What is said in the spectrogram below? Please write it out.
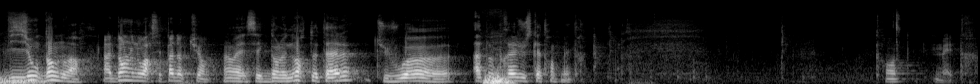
Vision dans le noir. Ah, dans le noir, c'est pas nocturne. Ah ouais, c'est que dans le noir total, tu vois euh, à peu près jusqu'à 30 mètres. 30 mètres.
